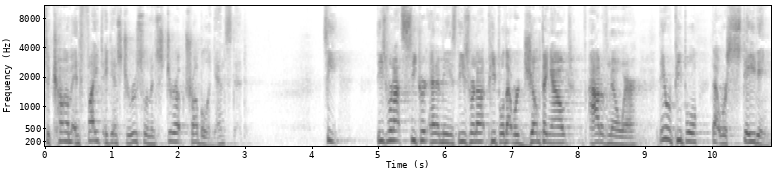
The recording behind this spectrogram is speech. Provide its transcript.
to come and fight against Jerusalem and stir up trouble against it. See, these were not secret enemies. These were not people that were jumping out out of nowhere. They were people that were stating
